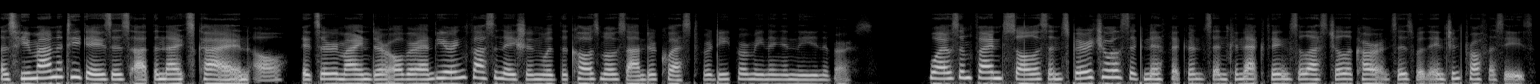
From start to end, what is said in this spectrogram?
As humanity gazes at the night sky in awe, it's a reminder of our enduring fascination with the cosmos and our quest for deeper meaning in the universe. While some find solace and spiritual significance in connecting celestial occurrences with ancient prophecies,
